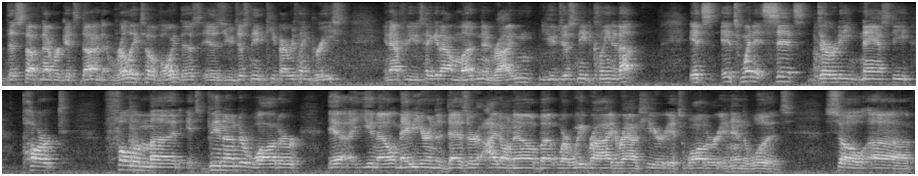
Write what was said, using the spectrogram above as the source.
this stuff never gets done. Really, to avoid this, is you just need to keep everything greased. And after you take it out mudding and riding, you just need to clean it up. It's, it's when it sits dirty, nasty, parked, full of mud, it's been underwater yeah, you know, maybe you're in the desert, I don't know, but where we ride around here, it's water and in the woods. So uh,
